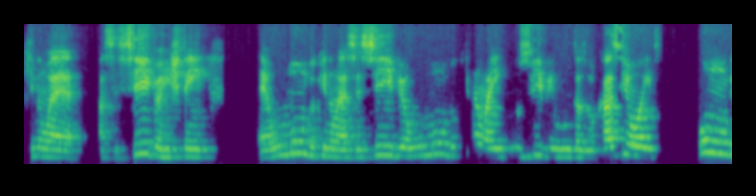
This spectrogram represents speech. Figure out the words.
que não é acessível, a gente tem é, um mundo que não é acessível, um mundo que não é inclusivo em muitas ocasiões, um mundo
